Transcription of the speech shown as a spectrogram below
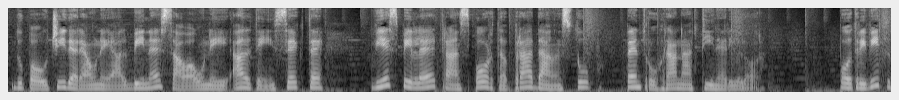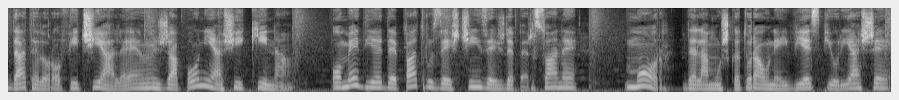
După uciderea unei albine sau a unei alte insecte, viespile transportă prada în stup pentru hrana tinerilor. Potrivit datelor oficiale, în Japonia și China, o medie de 40-50 de persoane mor de la mușcătura unei viespi uriașe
